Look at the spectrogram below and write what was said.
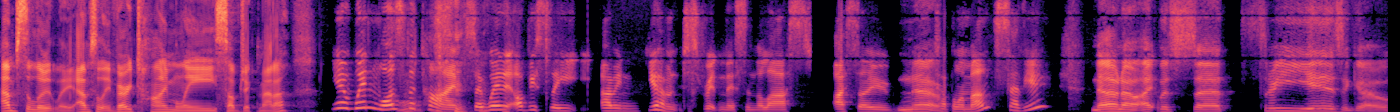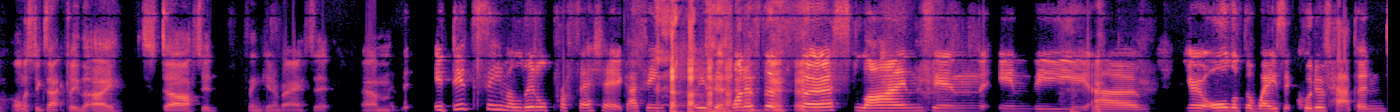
Absolutely, absolutely. Very timely subject matter. yeah, when was the time? So when obviously, I mean, you haven't just written this in the last ISO No, couple of months, have you? no, no. I, it was uh, three years ago, almost exactly, that I started thinking about it. Um, It did seem a little prophetic. I think is it one of the first lines in in the um, you know all of the ways it could have happened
